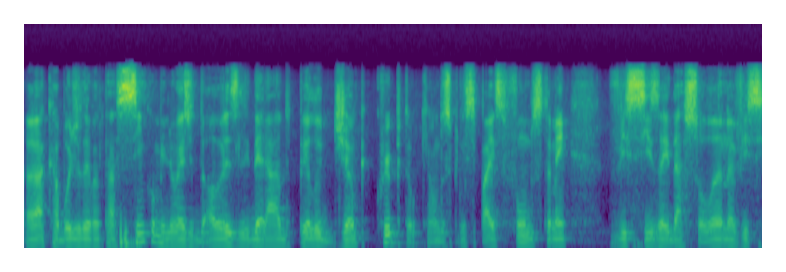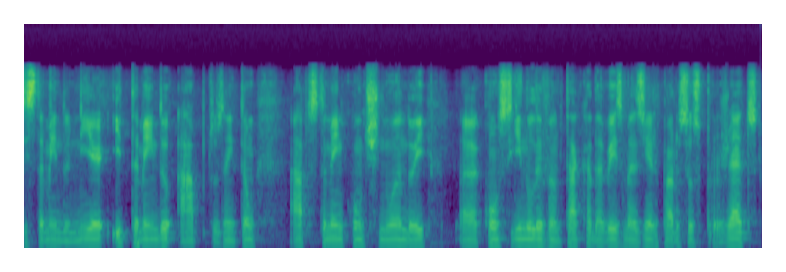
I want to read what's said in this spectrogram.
Uh, acabou de levantar 5 milhões de dólares, liderado pelo Jump Crypto, que é um dos principais fundos também VCs aí da Solana, VCs também do Near e também do Aptos. Né? Então, Aptos também continuando aí Uh, conseguindo levantar cada vez mais dinheiro para os seus projetos.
